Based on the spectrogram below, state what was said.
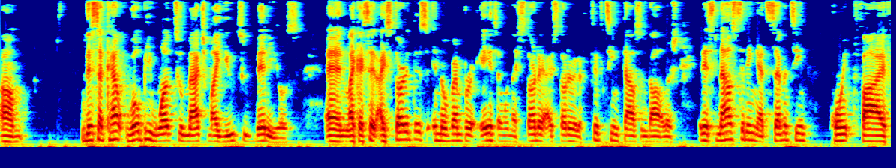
Um, this account will be one to match my YouTube videos. And like I said, I started this in November 8th. And when I started, I started at $15,000. It is now sitting at 17.5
